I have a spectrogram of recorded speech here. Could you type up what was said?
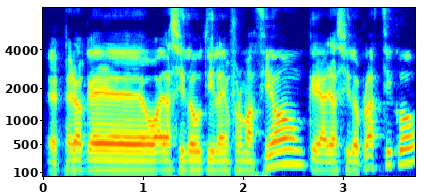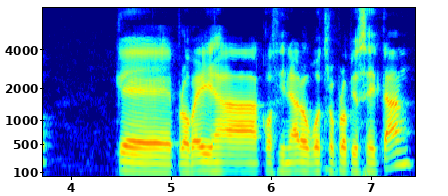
Espero que os haya sido útil la información, que haya sido plástico, que probéis a cocinaros vuestro propio seitán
